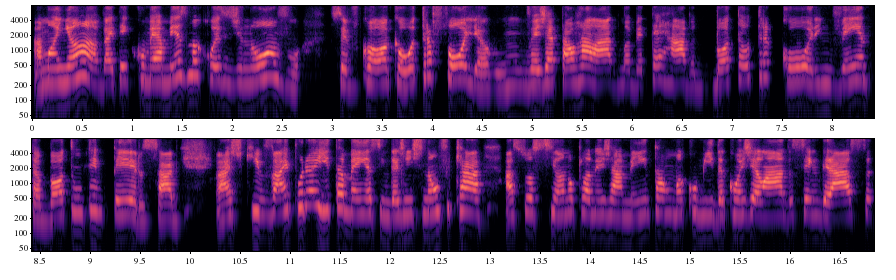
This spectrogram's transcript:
Amanhã vai ter que comer a mesma coisa de novo, você coloca outra folha, um vegetal ralado, uma beterraba, bota outra cor, inventa, bota um tempero, sabe? Eu acho que vai por aí também, assim, da gente não ficar associando o planejamento a uma comida congelada, sem graça.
